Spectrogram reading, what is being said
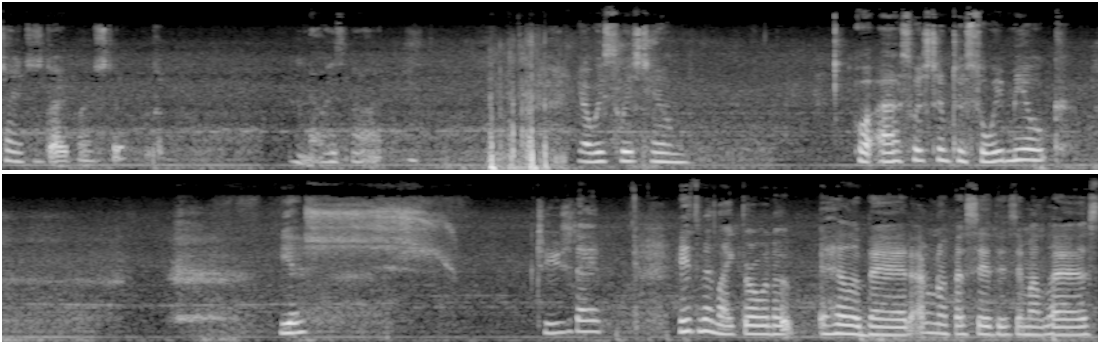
change his diaper and stuff. No, he's not. Yeah, we switched him. Well, I switched him to soy milk. Yes. Tuesday. He's been like throwing up a hella bad. I don't know if I said this in my last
